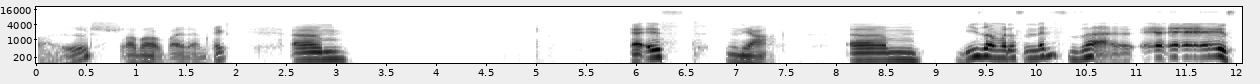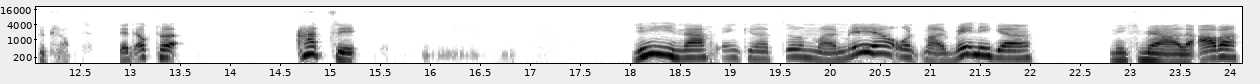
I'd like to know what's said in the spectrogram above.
falsch, aber weiter im Text. Ähm, er ist, ja, ähm, wie soll man das am letzten sagen? Er, er, ist bekloppt. Der Doktor hat sie je nach Inkarnation mal mehr und mal weniger. Nicht mehr alle, aber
